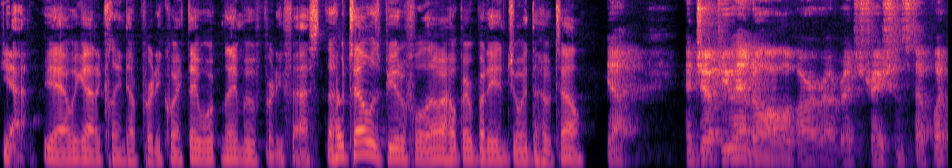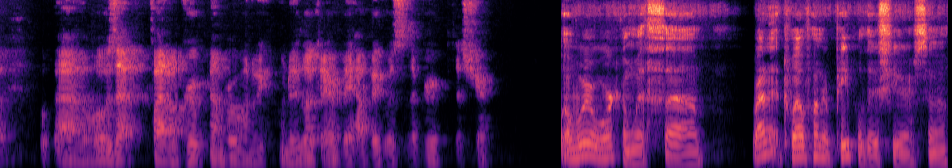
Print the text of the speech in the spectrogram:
Yeah, yeah, we got it cleaned up pretty quick. They they moved pretty fast. The hotel was beautiful, though. I hope everybody enjoyed the hotel. Yeah, and Jeff, you handle all of our uh, registration stuff. What uh, what was that final group number when we when we look at everybody? How big was the group this year? Well, we are working with uh, right at twelve hundred people this year, so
